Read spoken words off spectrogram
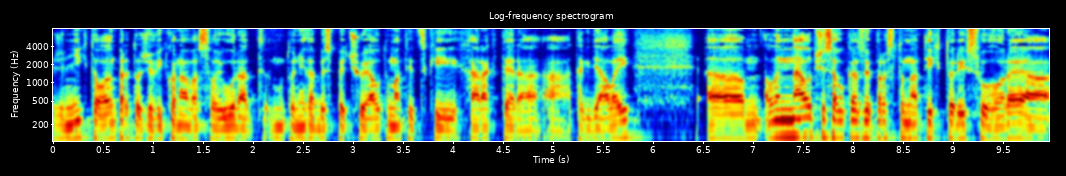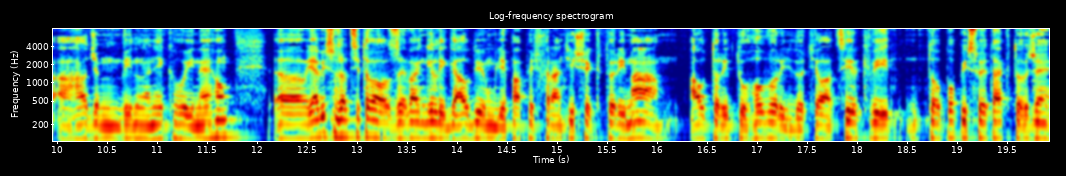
že nikto len preto, že vykonáva svoj úrad, mu to nezabezpečuje automatický charakter a, a, a tak ďalej. Um, len najlepšie sa ukazuje prstom na tých, ktorí sú hore a, a hádžem vinu na niekoho iného. Uh, ja by som zacitoval z Evangelii Gaudium, kde pápež František, ktorý má autoritu hovoriť do tela církvy, to popisuje takto, že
